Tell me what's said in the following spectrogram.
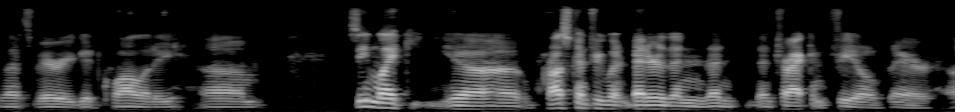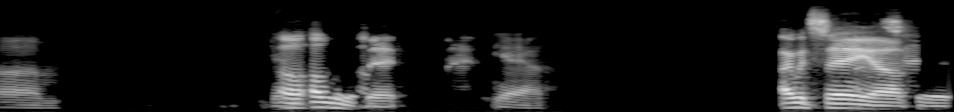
so that's very good quality. Um, seemed like uh, cross country went better than than than track and field there. Um, a, a little bit. Yeah. I would say uh, for,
